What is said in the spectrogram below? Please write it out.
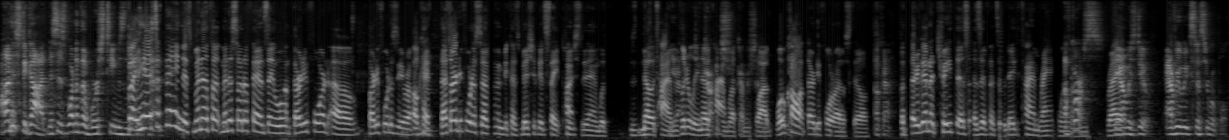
honest to God, this is one of the worst teams in the But here's Ten. the thing: it's Minnesota, Minnesota fans. They won 34 to oh, 34 to 0 Okay, Mm-hmm. that's 34 to seven because Michigan State punched it in with no time, Yeah, literally no garbage, time left on the clock. We'll call it 34-0 still. Okay, But they're going to treat this as if it's a big time rank win. of course, right? They always do. Every week's the Super Bowl.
